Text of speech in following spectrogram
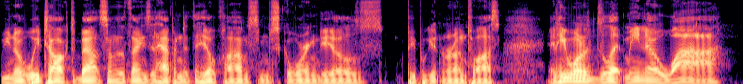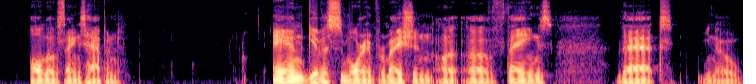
you know, we talked about some of the things that happened at the hill climb, some scoring deals, people getting run twice, and he wanted to let me know why all those things happened and give us some more information of, of things that you know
